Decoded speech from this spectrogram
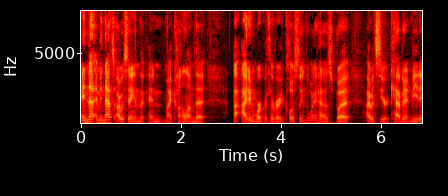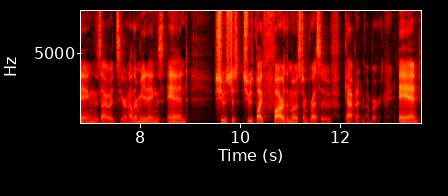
And that I mean that's I was saying in the in my column that I, I didn't work with her very closely in the White House, but I would see her at cabinet meetings, I would see her in other meetings, and she was just she was by far the most impressive cabinet member and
